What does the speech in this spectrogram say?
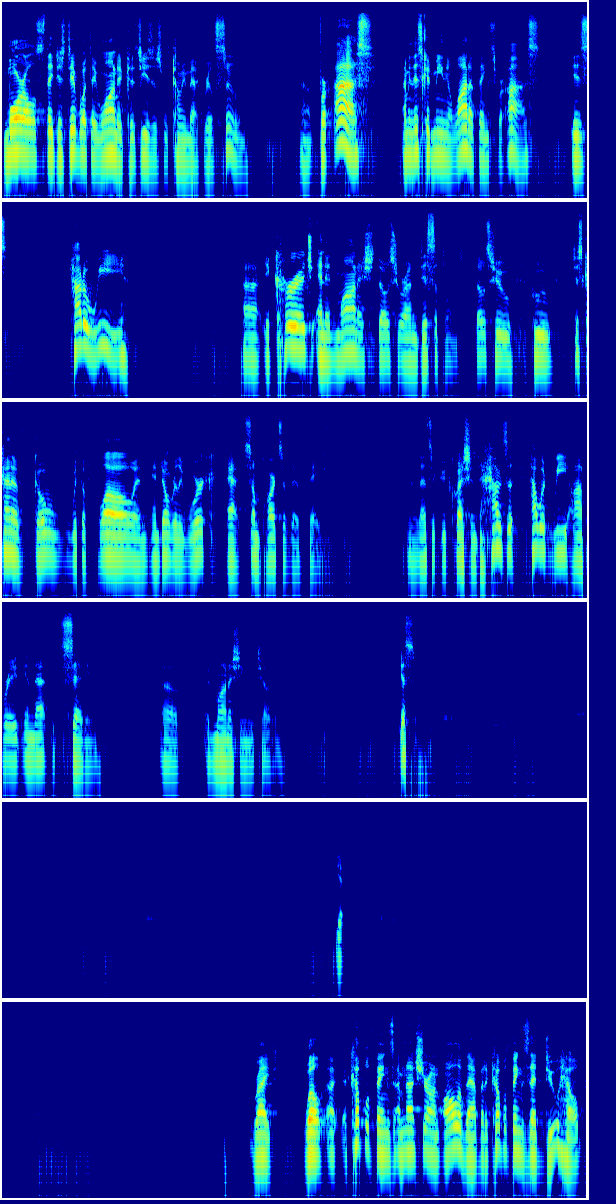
morals. They just did what they wanted because Jesus was coming back real soon. Uh, for us, I mean, this could mean a lot of things for us, is how do we uh, encourage and admonish those who are undisciplined, those who, who just kind of go with the flow and, and don't really work at some parts of their faith? You know, that's a good question. How, does it, how would we operate in that setting of admonishing each other? Yes, sir. Right. Well, a, a couple things, I'm not sure on all of that, but a couple things that do help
